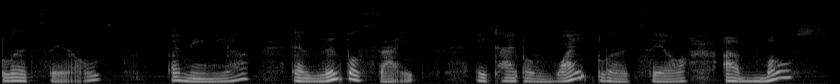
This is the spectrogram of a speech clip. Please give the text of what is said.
blood cells, anemia, and lymphocytes a type of white blood cell, are most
